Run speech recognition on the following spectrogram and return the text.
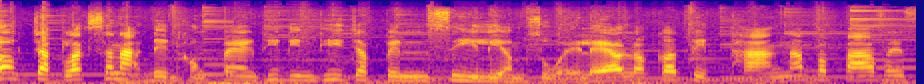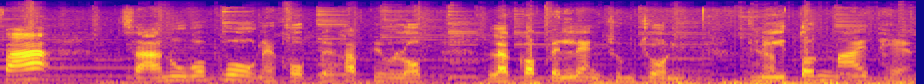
นอกจากลักษณะเด่นของแปลงที่ดินที่จะเป็นสี่เหลี่ยมสวยแล้ว แล้วก็ติดทางน้ำประปาไฟฟ้า สาธารณูปโภคในยครบเลยครับพี่วรบแล้วก็เป็นแหล่งชุมชน มีต้นไม้แถม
